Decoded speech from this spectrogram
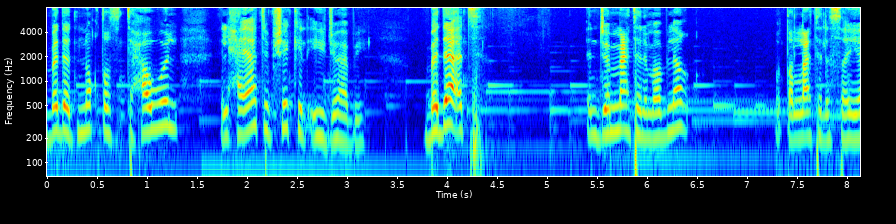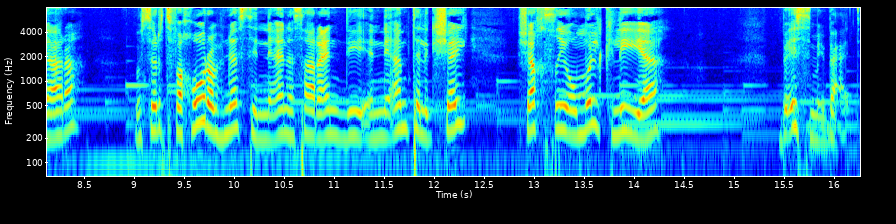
بدأت نقطة التحول لحياتي بشكل إيجابي. بدأت جمعت المبلغ وطلعت لي سيارة وصرت فخورة بنفسي إني أنا صار عندي إني أمتلك شيء شخصي وملك لي باسمي بعد.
